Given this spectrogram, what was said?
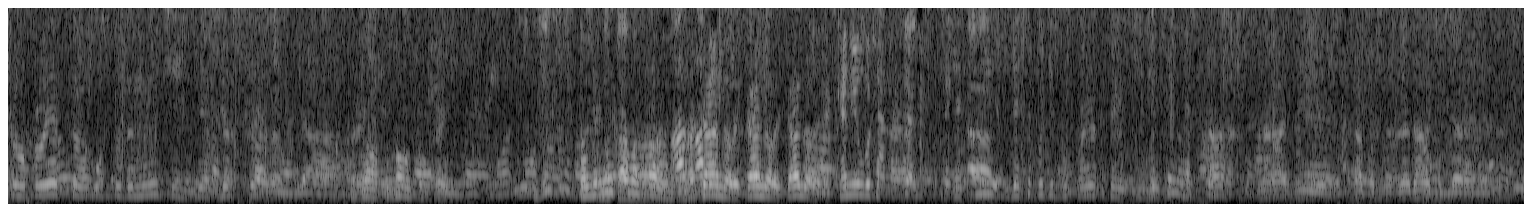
що проєкт у студениці є взірцевим для решту в Україні. Камери, камери, камери. Can you look at Які, які подібні проєкти і в яких містах наразі також розглядають для реалізації?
